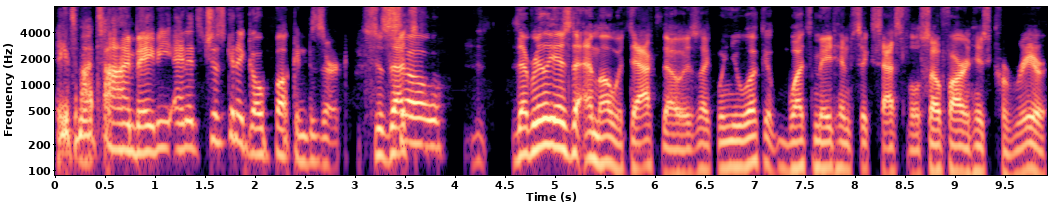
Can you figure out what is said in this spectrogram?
"It's my time, baby," and it's just gonna go fucking berserk. so that's so that really is the mo with Dak though is like when you look at what's made him successful so far in his career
